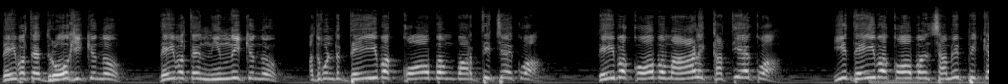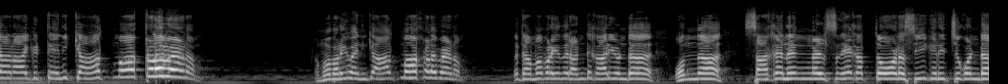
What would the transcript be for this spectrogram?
ദൈവത്തെ ദ്രോഹിക്കുന്നു. ദൈവത്തെ നിന്ദിക്കുന്നു. അതുകൊണ്ട് ദൈവകോപം വർദ്ധിച്ചേക്കുക ദൈവ കോപം ആളി കത്തിയേക്കുക ഈ ദൈവകോപം ശമിപ്പിക്കാനായിട്ട് എനിക്ക് ആത്മാക്കളെ വേണം. അമ്മ പറയുക എനിക്ക് ആത്മാക്കളെ വേണം. എന്നിട്ട് അമ്മ പറയുന്ന രണ്ട് കാര്യമുണ്ട്. ഒന്ന് സഹനങ്ങൾ സ്നേഹത്തോടെ സ്വീകരിച്ചുകൊണ്ട്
